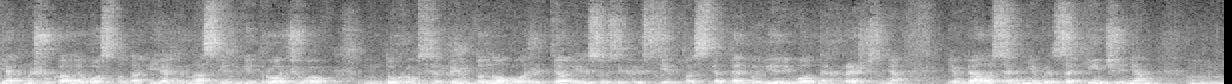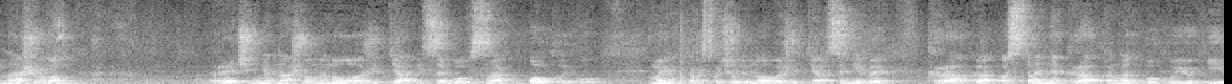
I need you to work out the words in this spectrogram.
як ми шукали Господа і як нас Він відроджував Духом Святим до нового життя в Ісусі Христі, то святе повір'я водне хрещення являлося ніби закінченням нашого речення нашого минулого життя, і це був знак оклику. Ми розпочали нове життя. Це ніби крапка, остання крапка над буквою І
